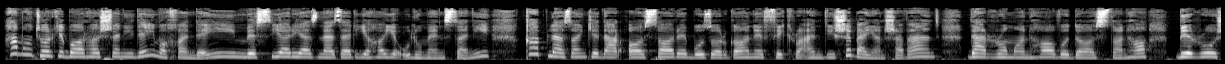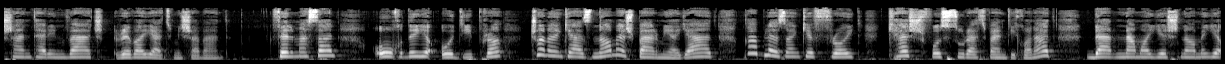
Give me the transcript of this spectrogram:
همانطور که بارها شنیده ایم و خانده ایم بسیاری از نظریه های علوم انسانی قبل از آنکه در آثار بزرگان فکر و اندیشه بیان شوند در رمانها و داستانها به روشنترین وجه روایت می شوند. فلمسل عقده اودیپرا چون که از نامش برمیآید قبل از آنکه فروید کشف و صورتبندی کند در نمایشنامه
